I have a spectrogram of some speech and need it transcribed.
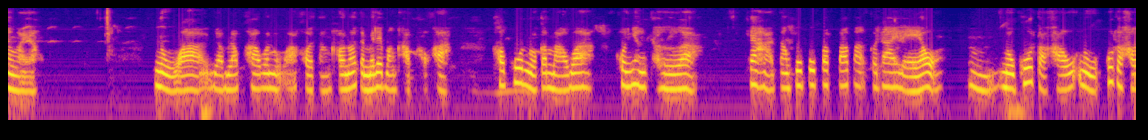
ยังไงอะหนูอะยอมรับเขาว่าหนูอะขอตังค์เขาเนาะแต่ไม่ได้บังคับเขาค่ะ เขาพูดหนูกับมาว่า คนอย่างเธออะแค่หาตังค์ปุ๊บปุ๊บปั๊บปั๊บอะก็ได้แล้ว อืมหนูพูดกับเขาหนูพูดกับเขา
